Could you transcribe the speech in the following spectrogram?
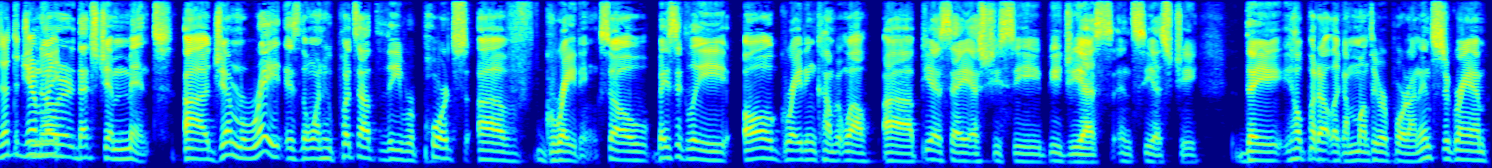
Is that the gem no, rate? that's Gem Mint. Uh, GemRate is the one who puts out the reports of grading. So basically, all grading company, well, uh, PSA, SGC, BGS, and CSG, they he'll put out like a monthly report on Instagram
